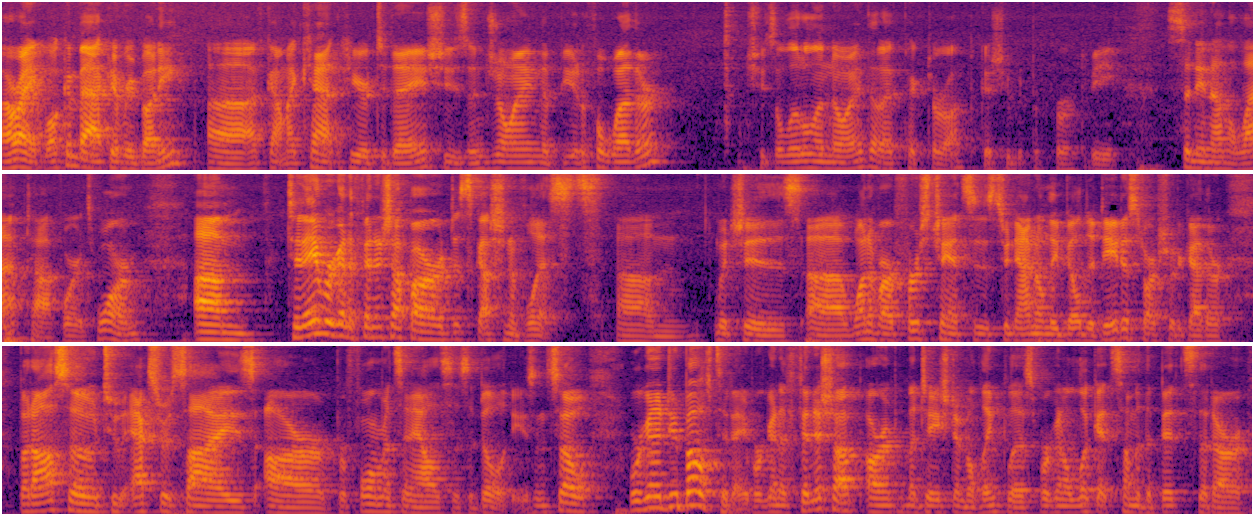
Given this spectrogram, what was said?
All right, welcome back, everybody. Uh, I've got my cat here today. She's enjoying the beautiful weather. She's a little annoyed that I picked her up because she would prefer to be sitting on the laptop where it's warm. Um, today we're going to finish up our discussion of lists, um, which is uh, one of our first chances to not only build a data structure together, but also to exercise our performance analysis abilities. And so we're going to do both today. We're going to finish up our implementation of a linked list. We're going to look at some of the bits that are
